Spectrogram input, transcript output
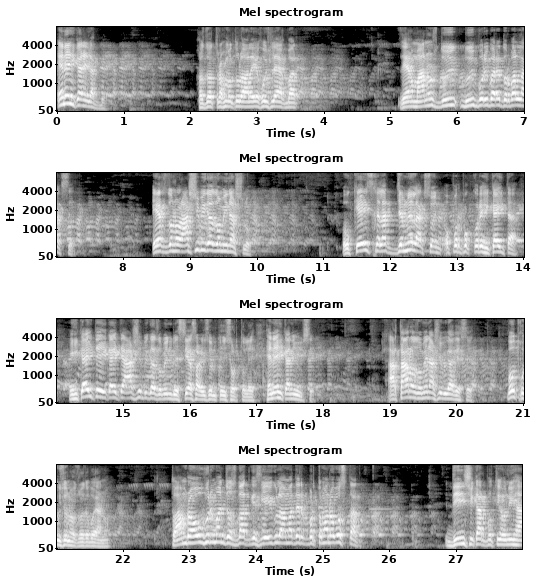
এনে শিকানি লাগবে। হজরত রহমতুল্লাহ আলাই কইসলে একবার, যে মানুষ দুই দুই পরিবারে দরবার লাগছে। একজনের আশি বিঘা জমিন আসলো। ও কেস খেলার যেমনে লাগছেন, অপর পক্ষরে শিকাইতা শিকাইতে শিকাইতে আশি বিঘা জমিন বেচিয়া ছাড়িছেন কেসর তলে হেনে শিকানি হয়েছে আর তারও জমিন আশি বিঘা গেছে। বহুত কইছেন হজরতে বয়ানো। তো আমরা ও পরিমাণ জজবাত গেছি, এইগুলো আমাদের বর্তমান অবস্থা। দিন শিকার প্রতি অনীহা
